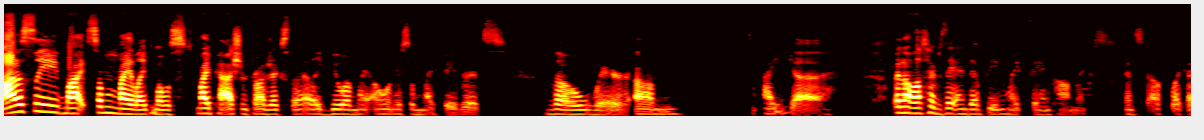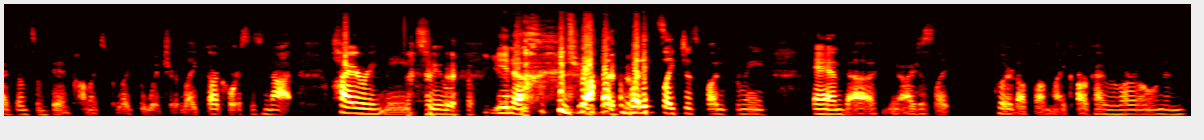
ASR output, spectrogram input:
honestly, my some of my like most my passion projects that I like do on my own are some of my favorites, though. Where um, I uh, and a lot of times they end up being like fan comics and stuff. Like I've done some fan comics for like The Witcher. Like Dark Horse is not hiring me to you know draw, but it's like just fun for me, and uh, you know I just like put it up on like Archive of Our Own and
